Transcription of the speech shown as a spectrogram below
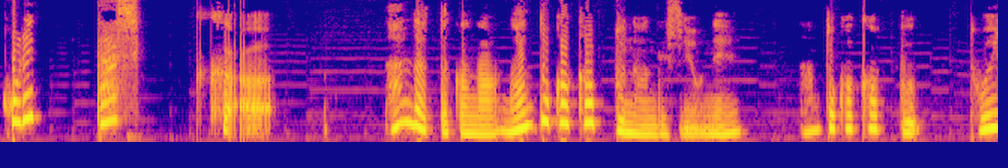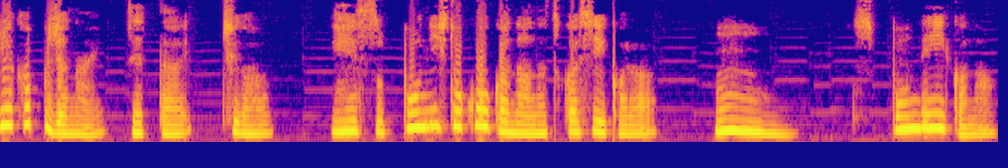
これ、確か、なんだったかな？なんとかカップなんですよね。なんとかカップ。トイレカップじゃない？絶対。違う。えー、すっぽんにしとこうかな？懐かしいから。うん。すっぽんでいいかな？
